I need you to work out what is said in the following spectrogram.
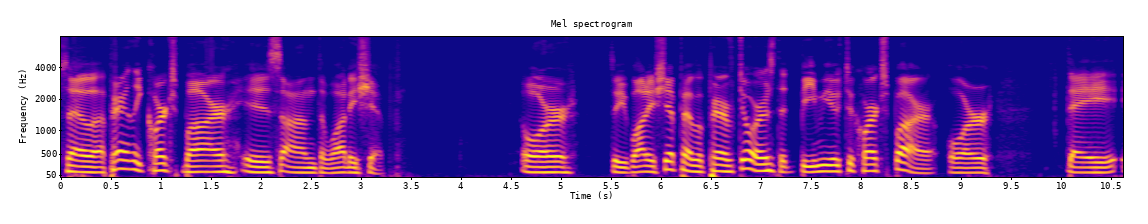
So apparently Quark's bar is on the Wadi ship. Or the Wadi ship have a pair of doors that beam you to Quark's bar. Or they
